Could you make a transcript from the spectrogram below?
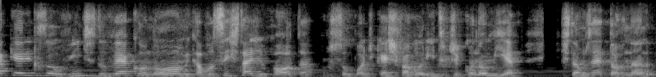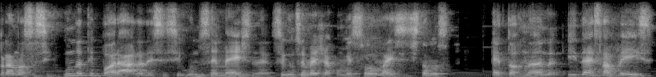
Olá, queridos ouvintes do V Econômica, você está de volta para o seu podcast favorito de economia. Estamos retornando para a nossa segunda temporada desse segundo semestre, né? O segundo semestre já começou, mas estamos retornando. E dessa vez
